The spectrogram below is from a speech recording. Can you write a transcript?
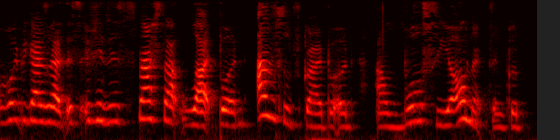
I hope you guys like this. If you did, smash that like button and subscribe button. And we'll see you all next time. Goodbye.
